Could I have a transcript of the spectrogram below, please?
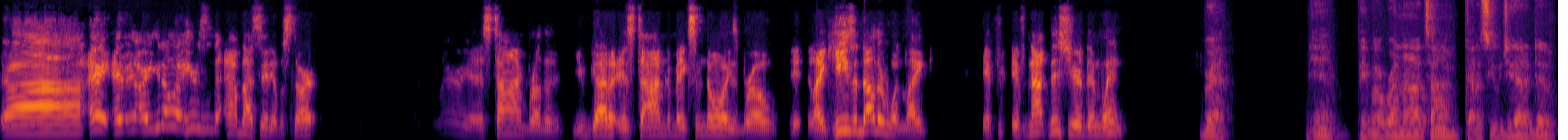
Uh, hey, you know what? Here's the. I'm not saying he'll start. Hilarious. It's time, brother. You got to. It's time to make some noise, bro. It, like he's another one. Like if if not this year, then when? Yeah. Yeah. People are running out of time. Got to see what you got to do.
